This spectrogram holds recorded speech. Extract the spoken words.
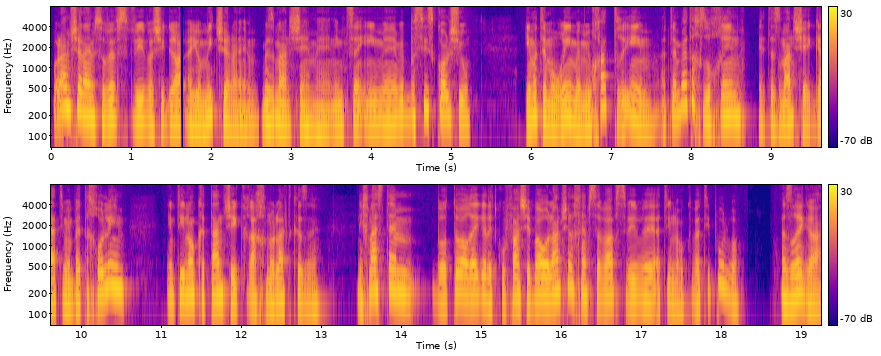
עולם שלהם סובב סביב השגרה היומית שלהם בזמן שהם uh, נמצאים uh, בבסיס כלשהו. אם אתם הורים, במיוחד טריים, אתם בטח זוכרים את הזמן שהגעתי מבית החולים עם תינוק קטן שיקרח נולד כזה. נכנסתם באותו הרגע לתקופה שבה העולם שלכם סבב סביב התינוק והטיפול בו. אז רגע,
